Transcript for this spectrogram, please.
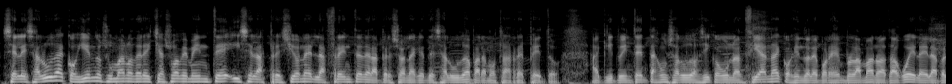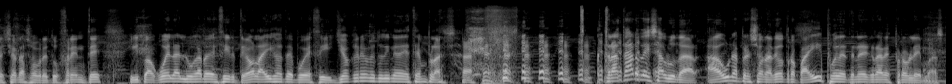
se les saluda cogiendo su mano derecha suavemente y se las presiona en la frente de la persona que te saluda para mostrar respeto. Aquí tú intentas un saludo así con una anciana, cogiéndole, por ejemplo, la mano a tu abuela y la presiona sobre tu frente y tu abuela en lugar de decirte hola hijo te puede decir yo creo que tú tienes destemplanza. Tratar de saludar a una persona de otro país puede tener graves problemas.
